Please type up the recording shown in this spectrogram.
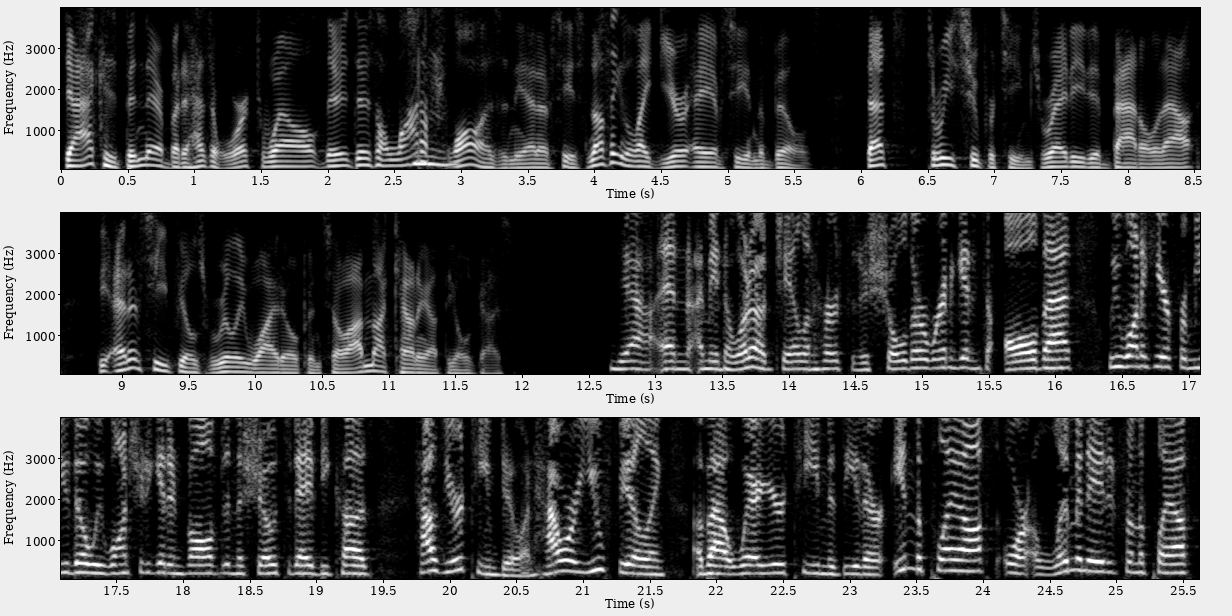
Dak has been there, but it hasn't worked well. There, there's a lot of flaws in the NFC. It's nothing like your AFC and the Bills. That's three super teams ready to battle it out. The NFC feels really wide open, so I'm not counting out the old guys. Yeah, and I mean, what about Jalen Hurts and his shoulder? We're going to get into all that. We want to hear from you, though. We want you to get involved in the show today because how's your team doing? How are you feeling about where your team is either in the playoffs or eliminated from the playoffs?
